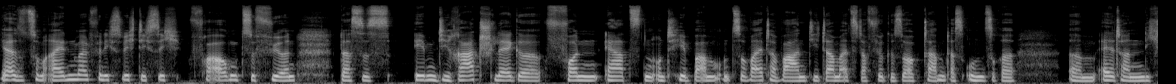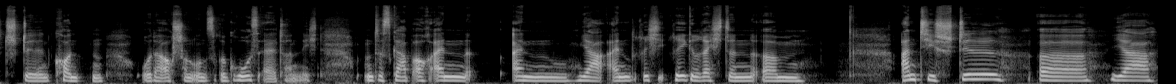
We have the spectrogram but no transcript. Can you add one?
Ja, also zum einen mal finde ich es wichtig, sich vor Augen zu führen, dass es eben die Ratschläge von Ärzten und Hebammen und so weiter waren, die damals dafür gesorgt haben, dass unsere ähm, Eltern nicht stillen konnten oder auch schon unsere Großeltern nicht. Und es gab auch einen, einen, ja, einen regelrechten ähm, Anti-Still, äh, ja,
